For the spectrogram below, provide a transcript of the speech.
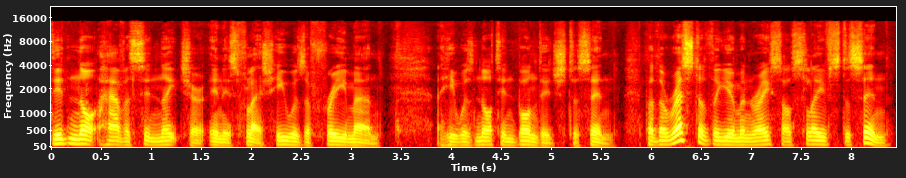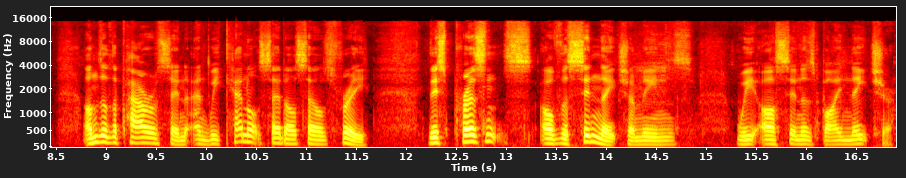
did not have a sin nature in his flesh. He was a free man. He was not in bondage to sin. But the rest of the human race are slaves to sin, under the power of sin, and we cannot set ourselves free. This presence of the sin nature means we are sinners by nature.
